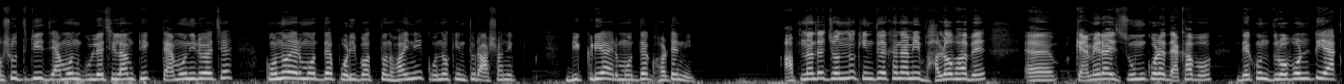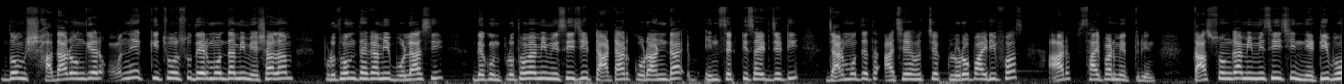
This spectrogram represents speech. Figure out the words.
ওষুধটি যেমন গুলেছিলাম ঠিক তেমনই রয়েছে। কোনো এর মধ্যে পরিবর্তন হয়নি, কোনো কিন্তু রাসায়নিক বিক্রিয়া এর মধ্যে ঘটেনি। আপনাদের জন্য কিন্তু এখানে আমি ভালোভাবে ক্যামেরায় জুম করে দেখাবো। দেখুন, দ্রবণটি একদম সাদা রঙের, অনেক কিছু ওষুধের মধ্যে আমি মেশালাম। প্রথম থেকে আমি বলে আসি, দেখুন, প্রথমে আমি মিশিয়েছি টাটার কোরান্ডা ইনসেকটিসাইড যেটি, যার মধ্যে আছে হচ্ছে ক্লোরোপাইডিফস আর সাইপারমেথ্রিন তার সঙ্গে আমি মিশিয়েছি নেটিভো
